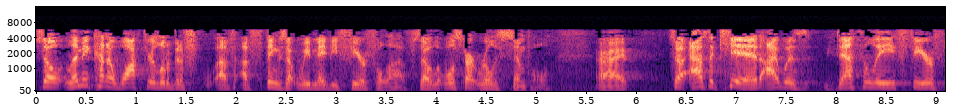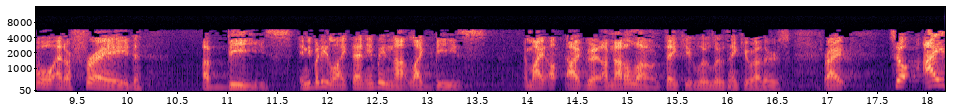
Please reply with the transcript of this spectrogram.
So let me kind of walk through a little bit of, of, of, things that we may be fearful of. So we'll start really simple. All right. So as a kid, I was deathly fearful and afraid of bees. Anybody like that? Anybody not like bees? Am I, I good? I'm not alone. Thank you, Lulu. Thank you, others. Right. So I,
